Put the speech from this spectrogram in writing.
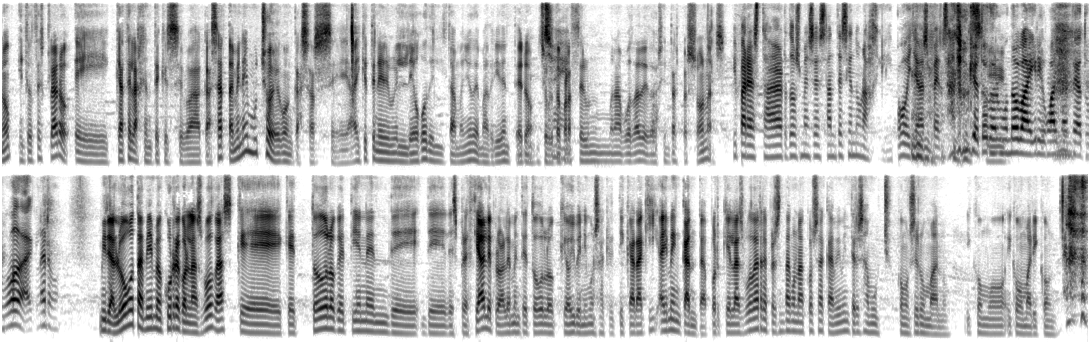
¿no? Entonces, claro, eh, ¿qué hace la gente que se va a casar? También hay mucho ego en casarse. Hay que tener el ego del tamaño de Madrid entero, sobre Sí. todo para hacer un- una boda de 200 personas. Y para estar dos meses antes siendo una gilipollas, pensando que todo el mundo va a ir igualmente a tu boda, claro. Mira, luego también me ocurre con las bodas que, todo lo que tienen de, de despreciable, probablemente todo lo que hoy venimos a criticar aquí, a mí me encanta, porque las bodas representan una cosa que a mí me interesa mucho como ser humano y como, y como maricón,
